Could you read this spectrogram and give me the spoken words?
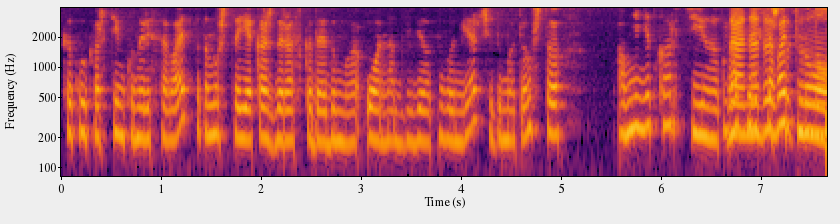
какую картинку нарисовать, потому что я каждый раз, когда я думаю, о, надо сделать новый мерч, я думаю о том, что а у меня нет картинок, Да, надо надо нарисовать что-то новую.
